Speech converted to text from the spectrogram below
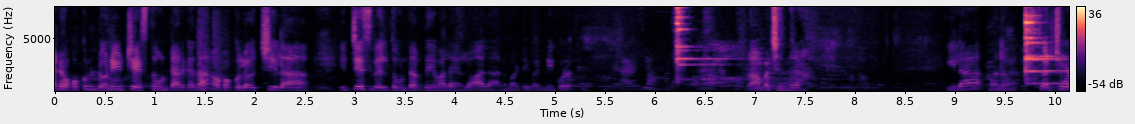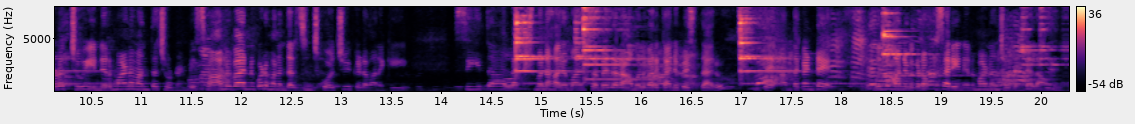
అంటే ఒక్కొక్కరు డొనేట్ చేస్తూ ఉంటారు కదా. ఒక్కొక్కరు వచ్చి ఇలా ఇచ్చేసి వెళ్తూ ఉంటారు దేవాలయంలో. అలా అనమాట ఇవన్నీ కూడా. రామచంద్ర. ఇలా మనం సరి చూడొచ్చు. ఈ నిర్మాణం అంతా చూడండి. స్వామివారిని కూడా మనం దర్శించుకోవచ్చు. ఇక్కడ మనకి సీత లక్ష్మణ హనుమాన్ సమేత రాముల వారు కనిపిస్తారు. అంతే అంతకంటే ముందు మనం ఇక్కడ ఒకసారి ఈ నిర్మాణం చూడండి ఎలా ఉంది.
